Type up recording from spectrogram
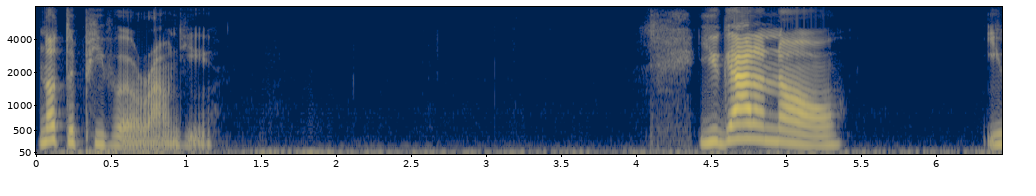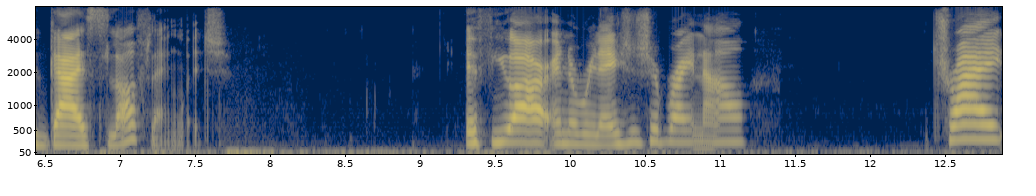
not the people around you. You gotta know you guys' love language. If you are in a relationship right now, try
